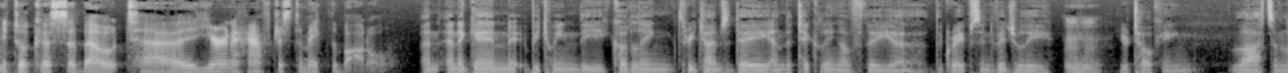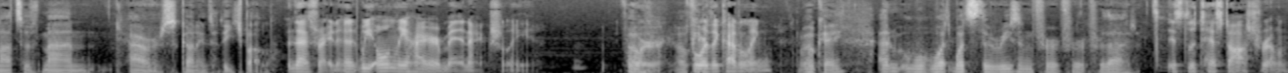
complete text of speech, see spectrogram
It took us about uh, a year and a half just to make the bottle. And and again, between the cuddling three times a day and the tickling of the uh, the grapes individually, Mm-hmm. you're talking lots and lots of man hours gone into each bottle. That's right. Uh, we only hire men actually for Oh, okay. for the cuddling. Okay. And w- what what's the reason for, for, for that? It's the testosterone.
